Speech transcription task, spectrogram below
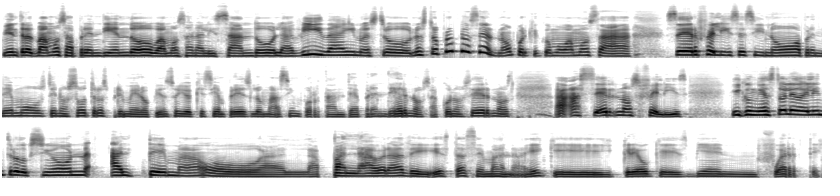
Mientras vamos aprendiendo, vamos analizando la vida y nuestro, nuestro propio ser, ¿no? Porque cómo vamos a ser felices si no aprendemos de nosotros primero, pienso yo que siempre siempre es lo más importante, aprendernos, a conocernos, a hacernos feliz. Y con esto le doy la introducción al tema o a la palabra de esta semana, ¿eh? que creo que es bien fuerte,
